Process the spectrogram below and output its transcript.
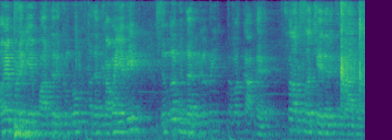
அமைப்புடைய பார்த்திருக்கின்றோம். அதற்கு அமையவே இன்றும் இந்த நிகழ்வை நமக்காக சிறப்புற செய்திருக்கிறார்கள்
